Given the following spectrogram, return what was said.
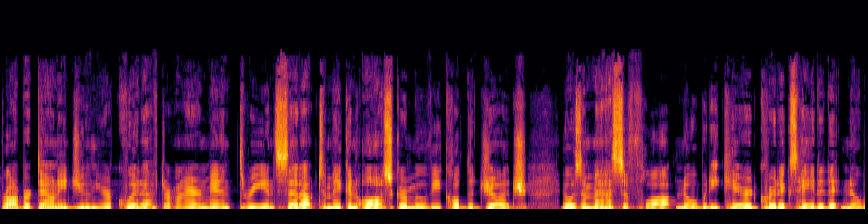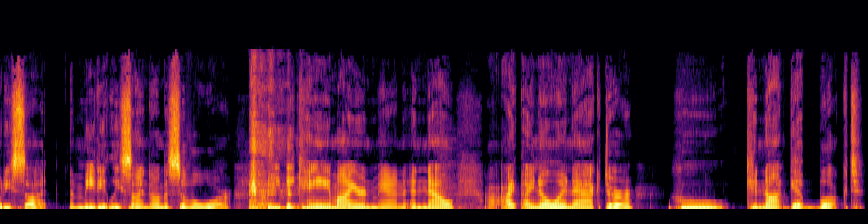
Robert Downey Jr. quit after Iron Man 3 and set out to make an Oscar movie called The Judge. It was a massive flop. Nobody cared. Critics hated it. Nobody saw it. Immediately signed on to Civil War. He became Iron Man. And now I, I know an actor who cannot get booked,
